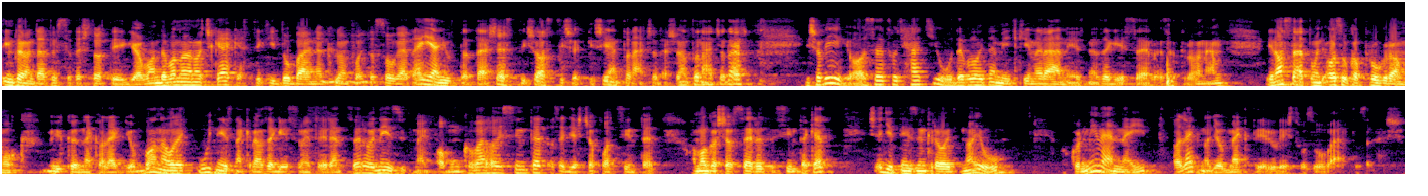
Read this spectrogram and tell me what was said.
implementált összetett stratégia van, de van olyan, hogy csak elkezdték így dobálni a különfajta szolgált, ilyen juttatás, ezt is, azt is, egy kis ilyen tanácsadás, olyan tanácsadás, és a vége az lett, hogy hát jó, de valahogy nem így kéne ránézni az egész szervezetre, hanem én azt látom, hogy azok a programok működnek a legjobban, ahol egy, úgy néznek rá az egész mint egy rendszer, hogy nézzük meg a munkavállalói szintet, az egyes csapatszintet, a magasabb szervezeti szinteket, és együtt nézzünk rá, hogy na jó, akkor mi lenne itt a legnagyobb megtérülést hozó változás?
